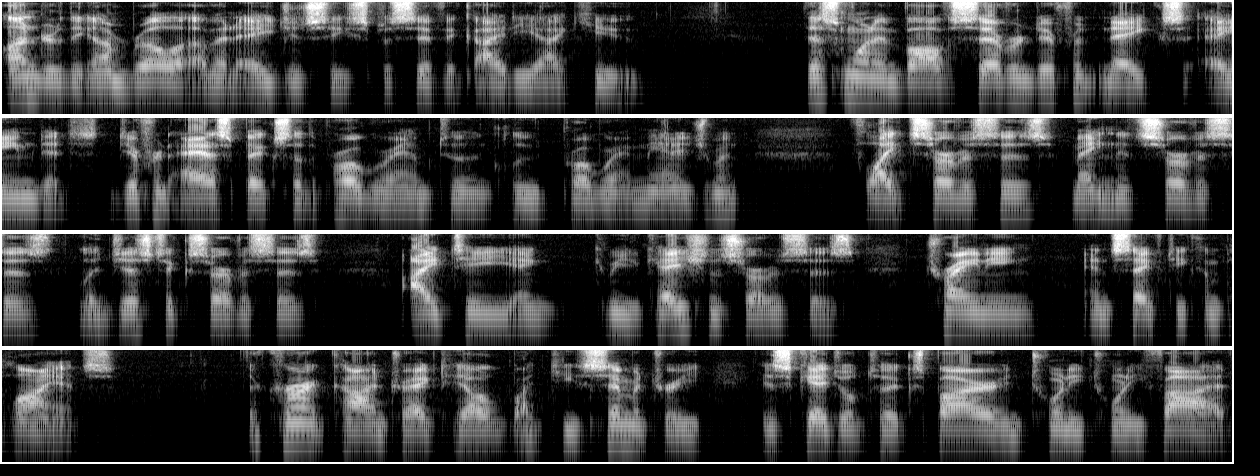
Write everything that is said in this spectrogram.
under the umbrella of an agency specific IDIQ. This one involves seven different NAICS aimed at different aspects of the program to include program management, flight services, maintenance services, logistics services, IT and communication services, training, and safety compliance. The current contract held by T Symmetry is scheduled to expire in 2025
